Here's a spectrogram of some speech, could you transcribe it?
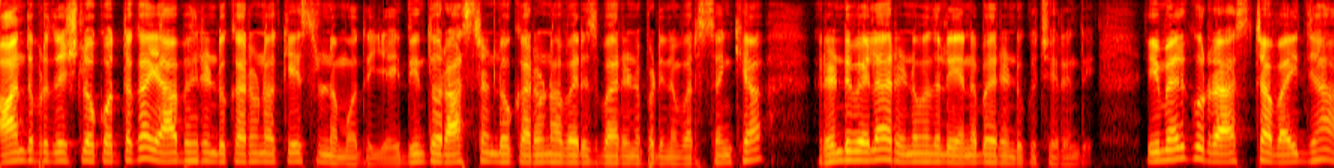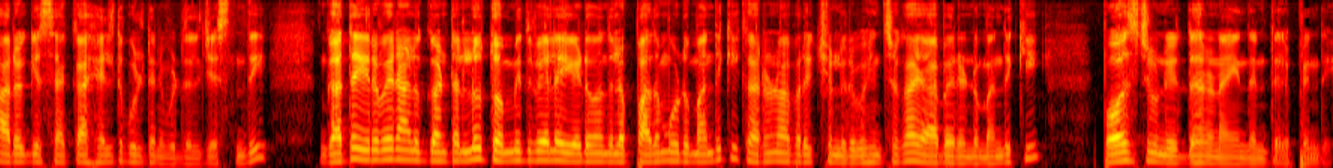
ఆంధ్రప్రదేశ్లో కొత్తగా యాభై రెండు కరోనా కేసులు నమోదయ్యాయి. దీంతో రాష్ట్రంలో కరోనా వైరస్ బారిన పడిన వారి సంఖ్య రెండు వేల రెండు వందల ఎనభై రెండుకు చేరింది. ఈ మేరకు రాష్ట్ర వైద్య ఆరోగ్య శాఖ హెల్త్ బులెటిన్ విడుదల చేసింది. గత ఇరవై నాలుగు గంటల్లో తొమ్మిది వేల ఏడు వందల పదమూడు మందికి కరోనా పరీక్షలు నిర్వహించగా యాభై రెండు మందికి పాజిటివ్ నిర్ధారణ అయిందని తెలిపింది.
